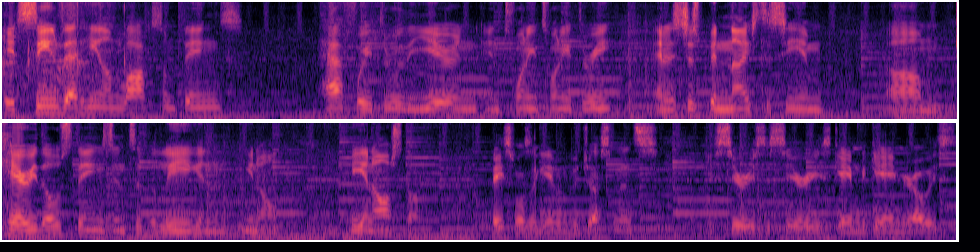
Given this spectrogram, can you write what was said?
It seems that he unlocked some things halfway through the year in, in 2023, and it's just been nice to see him um, carry those things into the league and, you know, be an all-star. Baseball's a game of adjustments. You series to series, game to game, you're always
